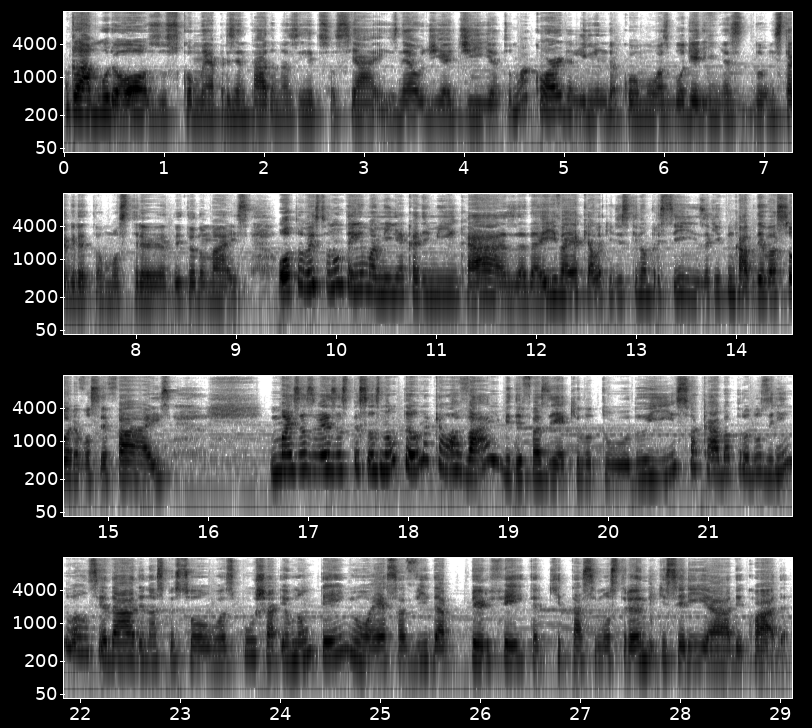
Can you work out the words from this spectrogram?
glamurosos como é apresentado nas redes sociais, né? O dia a dia. Tu não acorda linda como as blogueirinhas do Instagram estão mostrando e tudo mais. Ou talvez tu não tenha uma mini academia em casa, daí vai aquela que diz que não precisa, que com cabo de vassoura você faz. Mas às vezes as pessoas não estão naquela vibe de fazer aquilo tudo e isso acaba produzindo ansiedade nas pessoas. Puxa, eu não tenho essa vida perfeita que está se mostrando que seria adequada.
